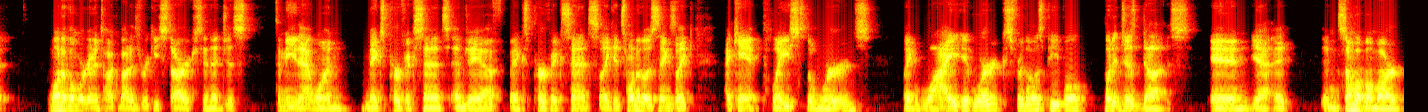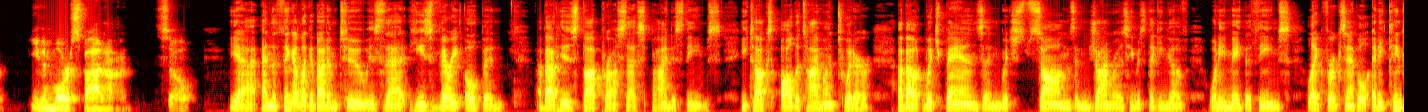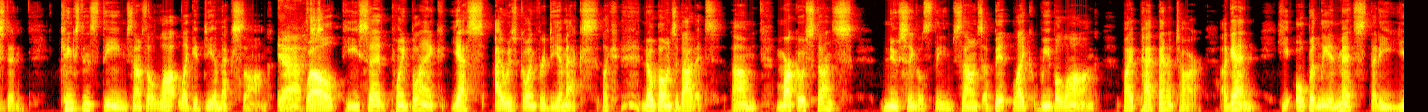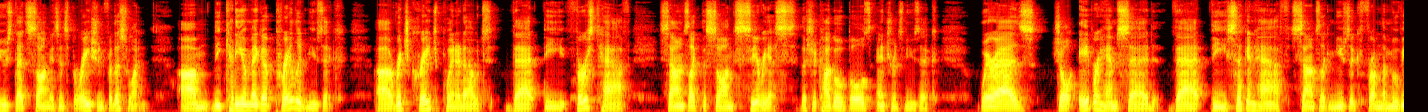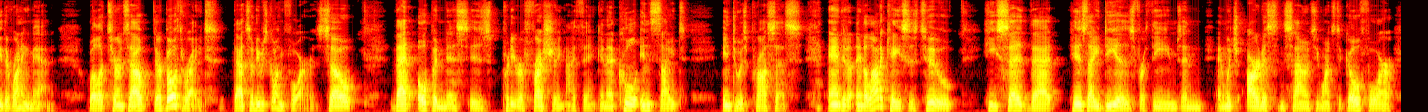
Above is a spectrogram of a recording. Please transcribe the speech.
one of them we're to talk about is Ricky Starks, and it just to me that one makes perfect sense. MJF makes perfect sense. Like it's one of those things like I can't place the words like why it works for those people, but it just does. And yeah, it and some of them are even more spot on. So yeah, and the thing I like about him too is that he's very open about his thought process behind his themes. He talks all the time on Twitter about which bands and which songs and genres he was thinking of when he made the themes. Like, for example, Eddie Kingston. Kingston's theme sounds a lot like a DMX song. Yeah. Well, he said point blank, yes, I was going for DMX. Like, no bones about it. Um, Marko Stunt's new singles theme sounds a bit like We Belong by Pat Benatar. Again, he openly admits that he used that song as inspiration for this one. Um, the Kenny Omega Prelude music uh, Rich Kraetsch pointed out that the first half sounds like the song Sirius, the Chicago Bulls entrance music, whereas Joel Abraham said that the second half sounds like music from the movie The Running Man. Well, it turns out they're both right. That's what he was going for. So that openness is pretty refreshing, I think, and a cool insight into his process. And in, a lot of cases, too, he said that his ideas for themes and, and which artists and sounds he wants to go for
